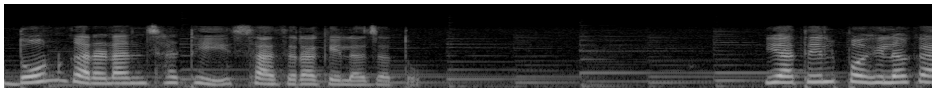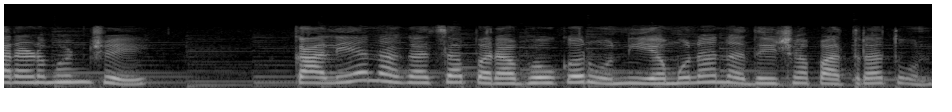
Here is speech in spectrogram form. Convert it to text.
दोन कारणांसाठी साजरा केला जातो. यातील पहिलं कारण म्हणजे कालिया नागाचा पराभव करून यमुना नदीच्या पात्रातून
